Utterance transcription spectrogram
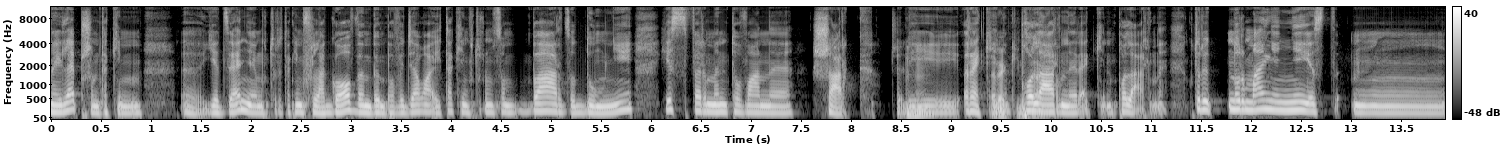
najlepszym takim y, jedzeniem, które takim flagowym bym powiedziała i takim, którym są bardzo dumni, jest sfermentowany szark, czyli rekin, Rekin, tak. polarny rekin, polarny, który normalnie nie jest, mm,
